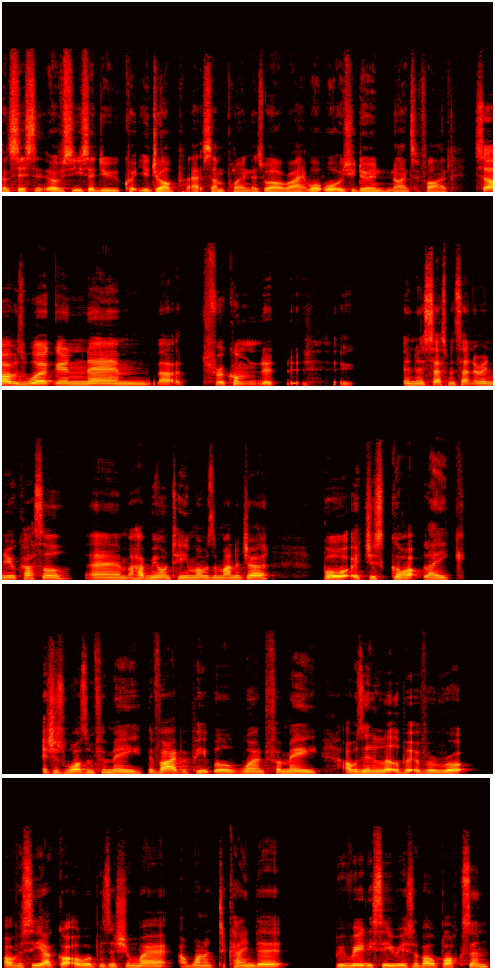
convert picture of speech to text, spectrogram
consistent. Obviously, you said you quit your job at some point as well, right? What what was you doing nine to five? So I was working um, uh, for a company, an assessment centre in Newcastle. Um, I had my own team. I was a manager, but it just got like, it just wasn't for me. The vibe of people weren't for me. I was in a little bit of a rut. Obviously, I got to a position where I wanted to kind of be really serious about boxing.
